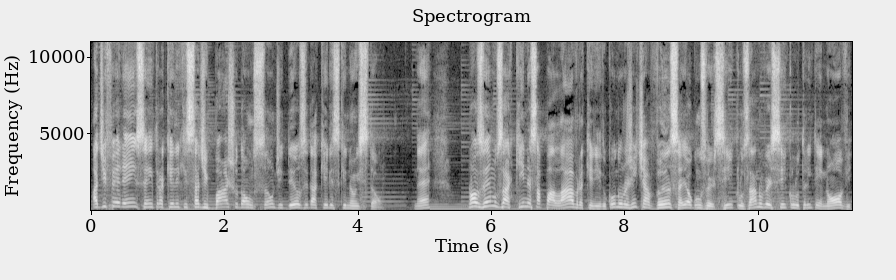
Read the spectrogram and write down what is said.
a diferença entre aquele que está debaixo da unção de Deus e daqueles que não estão, né? Nós vemos aqui nessa palavra, querido, quando a gente avança aí alguns versículos, lá no versículo 39,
